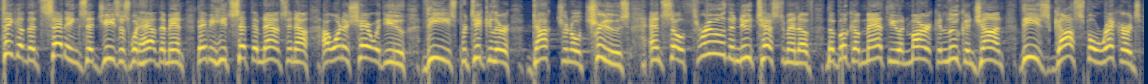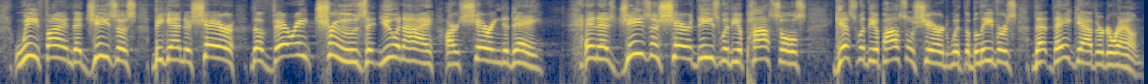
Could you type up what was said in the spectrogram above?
Think of the settings that Jesus would have them in. Maybe he'd set them down and say, Now, I want to share with you these particular doctrinal truths. And so, through the New Testament of the book of Matthew and Mark and Luke and John, these gospel records, we find that Jesus began to share the very truths that you and I are sharing today. And as Jesus shared these with the apostles, guess what the apostles shared with the believers that they gathered around?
